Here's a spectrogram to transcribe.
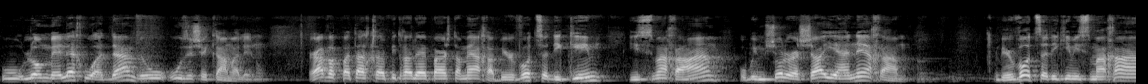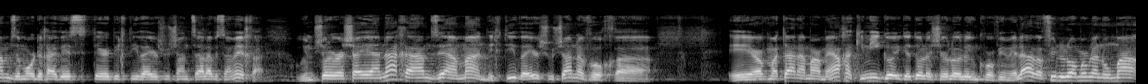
הוא לא מלך, הוא אדם והוא זה שקם עלינו. רבא פתח לפית חלאי פרשת מאחה, ברבות צדיקים ישמח העם ובמשול רשע יענח העם. ברבות צדיקים ישמחם זה מרדכי ואסתר דכתיב העיר שושן צהלה ושמחה ובמשול רשע יענחם זה המן דכתיב העיר שושן נבוכה רב מתן אמר מאחה כי מי גוי גדול אשר לא אלוהים קרובים אליו אפילו לא אומרים לנו מה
